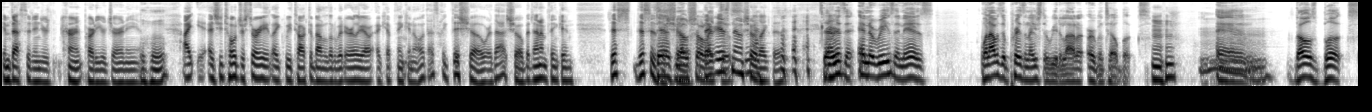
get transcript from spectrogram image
invested in your current part of your journey. And Mm-hmm. I, as you told your story, like we talked about a little bit earlier, I kept thinking, oh, that's like this show or that show. But then I'm thinking, this this is a There's show. no show There like is this. no show like this. There isn't. And the reason is when I was in prison, I used to read a lot of Urban Tale books. And those books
